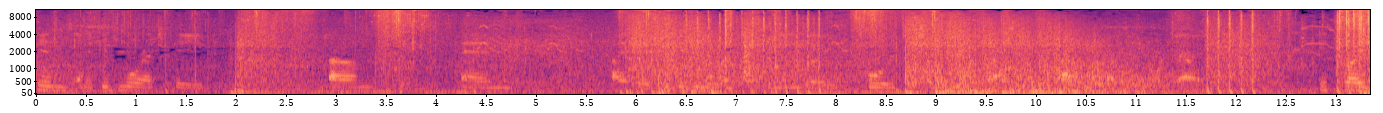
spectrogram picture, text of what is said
pins and it gives more XP. Um, and I, it, it gives you more XP like, towards some of the classes. I don't this game works out. It's like,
